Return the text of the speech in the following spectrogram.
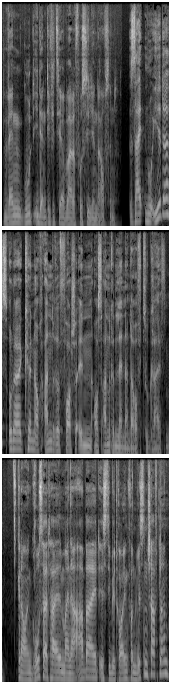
wenn gut identifizierbare Fossilien drauf sind. Seid nur ihr das oder können auch andere ForscherInnen aus anderen Ländern darauf zugreifen? Genau, ein großer Teil meiner Arbeit ist die Betreuung von Wissenschaftlern.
